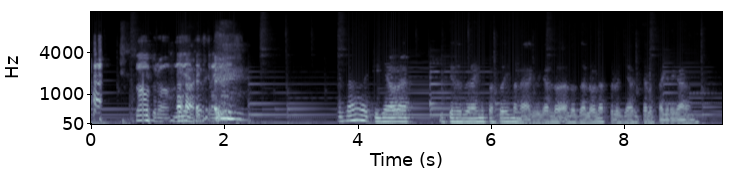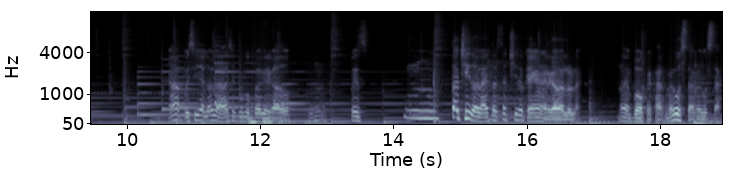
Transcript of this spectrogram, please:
no, pero ni idea, te extraño. Pues nada, de que ya ahora, y que desde el año pasado iban a agregarlo a los de Alola, pero ya ahorita los agregaron. Ah, pues sí, Alola hace poco fue agregado. Pues mm, está chido, la neta, está chido que hayan agregado a Lola. No me puedo quejar, me gusta, me gusta.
